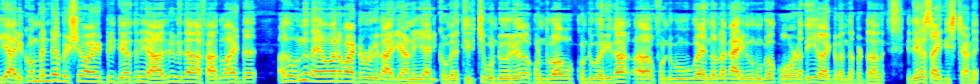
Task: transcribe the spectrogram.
ഈ അരിക്കൊമ്പന്റെ വിഷയമായിട്ട് ഇദ്ദേഹത്തിന് യാതൊരുവിധ സാധുവായിട്ട് അത് ഒന്ന് നിയമപരമായിട്ടുള്ള ഒരു കാര്യമാണ്. ഈ അരിക്കൊമ്പനെ തിരിച്ചു കൊണ്ടുവരിക കൊണ്ടുപോകുക കൊണ്ടുവരിക കൊണ്ടുപോകുക എന്നുള്ള കാര്യങ്ങൾ മുഴുവൻ കോടതിയുമായിട്ട് ബന്ധപ്പെട്ടതാണ്. ഇദ്ദേഹം സയന്റിസ്റ്റാണ്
